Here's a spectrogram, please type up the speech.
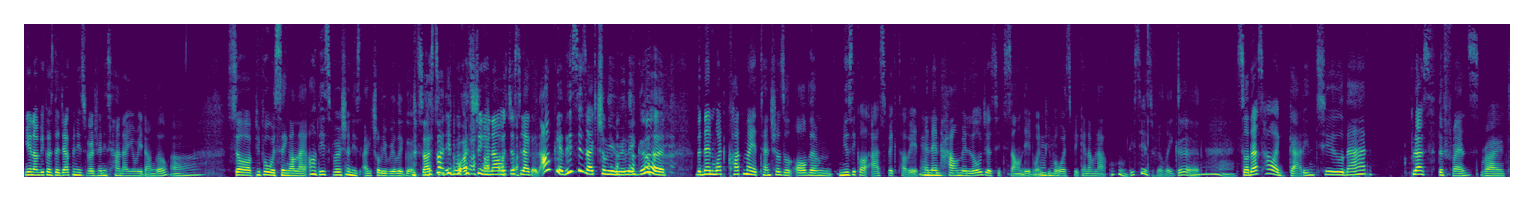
You know, because the Japanese version is Hana Yori Dango. Ah. So people were saying online, oh, this version is actually really good. So I started watching and I was just like, okay, this is actually really good. But then what caught my attention was all the musical aspect of it and then how melodious it sounded when people were speaking. I'm like, oh, this is really good. So that's how I got into that, plus the friends. Right.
